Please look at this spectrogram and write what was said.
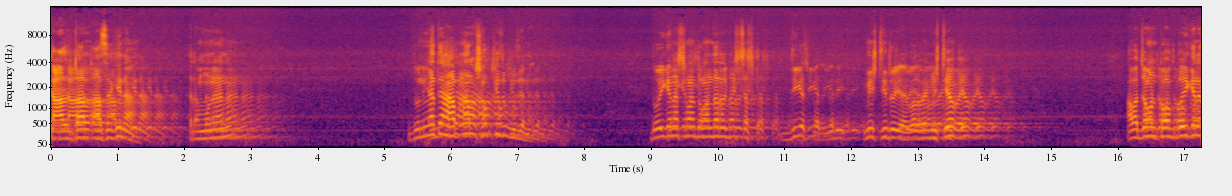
জাল টাল আছে কিনা এটা মনে হয় না? দুনিয়াতে আপনারা সবকিছু বুঝে না দই কেনার সময় দোকানদারের বিশ্বাস করে। জিজ্ঞেস করে, যদি মিষ্টি দই হয়, বলে, ভাই, মিষ্টি হবে? আবার যখন টক দই কেনে,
